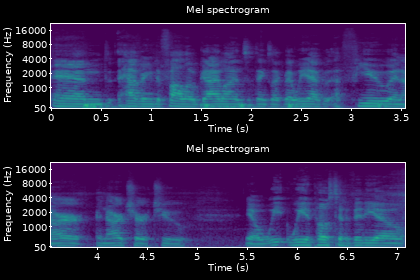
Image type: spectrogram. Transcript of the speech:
and having to follow guidelines and things like that. We have a few in our in our church who, you know, we we had posted a video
